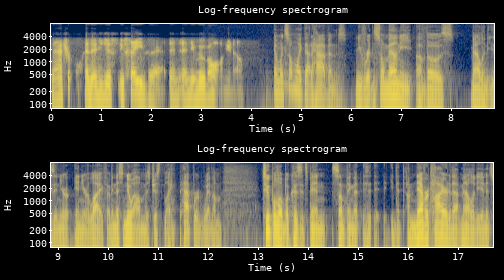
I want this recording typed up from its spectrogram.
natural. And then you just you save that and and you move on. You know. And when something like that happens, and you've written so many of those melodies in your in your life. I mean, this new album is just like peppered with them. Tupelo because it's been something that that I'm never tired of that melody, and it's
